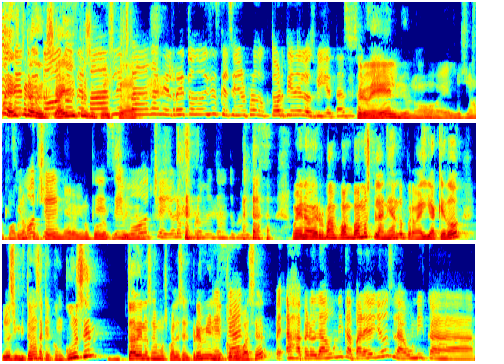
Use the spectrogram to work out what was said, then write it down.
Pues hay entre produ- todos hay presupuesto, le ¿eh? pagan el reto. No dices que el señor productor tiene los billetazos. Pero aquí? él, yo no, él, yo no puedo hablar por su dinero, yo no puedo Que hablar por se su dinero. moche, yo lo comprometo, no te preocupes. Bueno, a ver, va- va- vamos planeando, pero ahí ya quedó. Los invitamos a que concursen. Todavía no sabemos cuál es el premio Que ni cómo va a ser. Ajá, pero la única para ellos, la única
